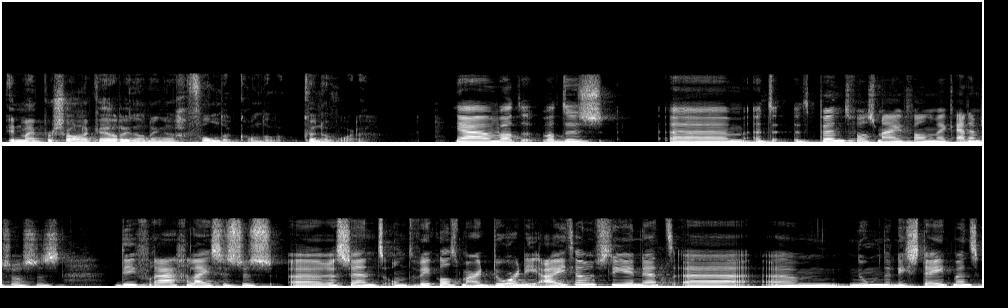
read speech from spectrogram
in mijn persoonlijke herinneringen gevonden konden, kunnen worden. Ja, wat, wat dus Um, het, het, punt volgens mij van McAdams was dus... die vragenlijst is dus uh, recent ontwikkeld... maar door die items die je net uh, um, noemde, die statements...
